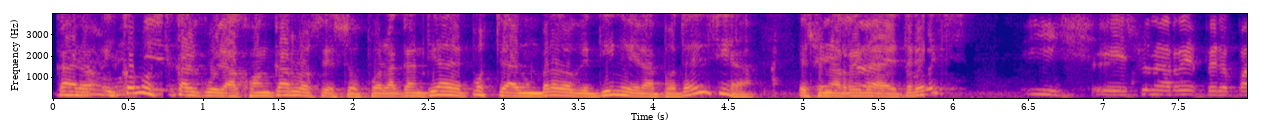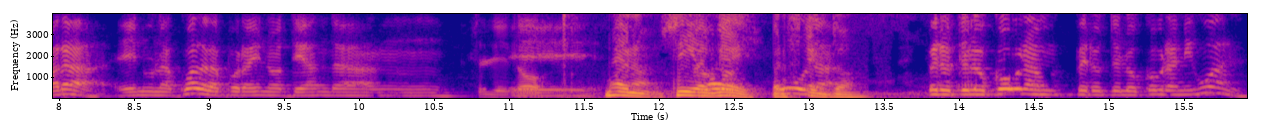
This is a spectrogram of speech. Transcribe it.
Claro, ¿y cómo se calcula, Juan Carlos, eso? ¿Por la cantidad de poste de alumbrado que tiene de la potencia? ¿Es una regla de tres? Y es una red, pero pará, en una cuadra por ahí no te andan. Eh, bueno, sí, ok, perfecto. pero te lo cobran, pero te lo cobran igual.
